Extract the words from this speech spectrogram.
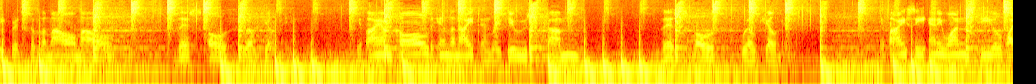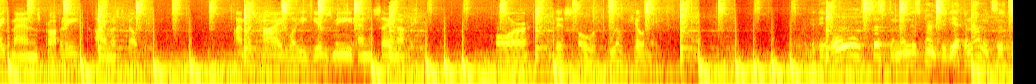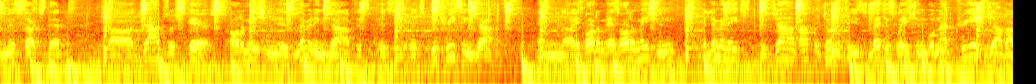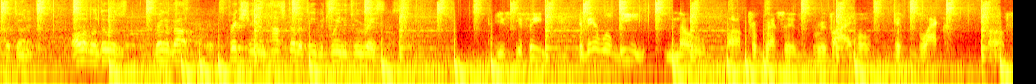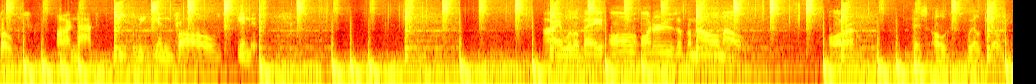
Secrets of the Mau Mau, this oath will kill me. If I am called in the night and refuse to come, this oath will kill me. If I see anyone steal white man's property, I must help him. I must hide what he gives me and say nothing, or this oath will kill me. The whole system in this country, the economic system, is such that uh, jobs are scarce. Automation is limiting jobs. It's, it's, it's decreasing jobs. And uh, if autom- as automation eliminates the job opportunities, legislation will not create job opportunities. All it will do is bring about friction and hostility between the two races. You, you see, there will be no uh, progressive revival if black uh, folks are not deeply involved in it. I will obey all orders of the Mau Mau, or this oath will kill me.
